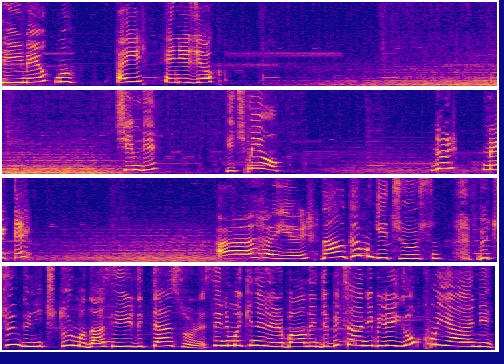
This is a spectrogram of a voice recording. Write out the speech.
Seyirme yok mu? Hayır, henüz yok. Şimdi? Hiç mi yok? Dur, bekle. Aa, hayır. Dalga mı geçiyorsun? Bütün gün hiç durmadan seyirdikten sonra seni makinelere bağlayınca bir tane bile yok mu yani?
